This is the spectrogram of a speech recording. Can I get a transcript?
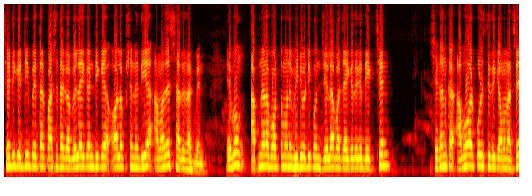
সেটিকে টিপে তার পাশে থাকা বেল আইকনটিকে অল অপশানে দিয়ে আমাদের সাথে থাকবেন। এবং আপনারা বর্তমানে ভিডিওটি কোন জেলা বা জায়গা থেকে দেখছেন, সেখানকার আবহাওয়ার পরিস্থিতি কেমন আছে,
